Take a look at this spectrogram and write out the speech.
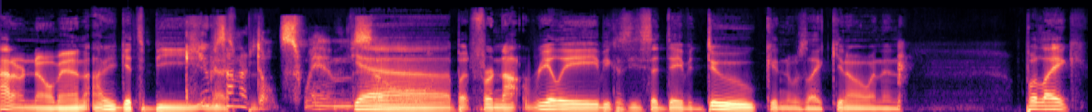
I don't know, man. I get to be? He was on Adult Swim. so- Yeah, but for not really because he said David Duke and it was like you know, and then, but like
